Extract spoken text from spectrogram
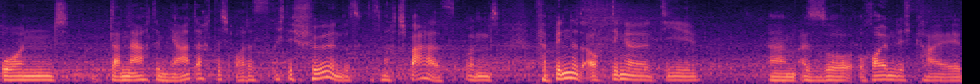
Und dann nach dem Jahr dachte ich, oh, das ist richtig schön, das, das macht Spaß und verbindet auch Dinge, die, ähm, also so Räumlichkeit,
